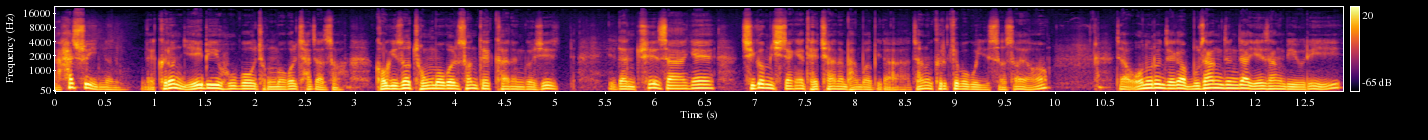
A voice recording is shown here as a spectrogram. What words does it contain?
할 수 있는 네, 그런 예비 후보 종목을 찾아서 거기서 종목을 선택하는 것이 일단 최상의 지금 시장에 대처하는 방법이다. 저는 그렇게 보고 있어서요. 자, 오늘은 제가 무상증자 예상 비율이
